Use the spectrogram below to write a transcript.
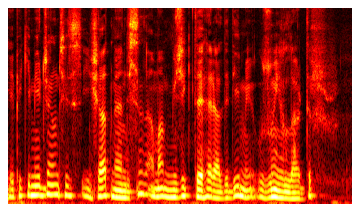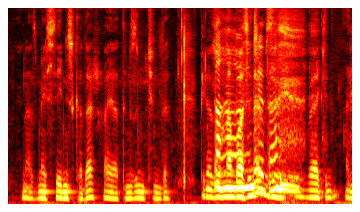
E, peki Mircan siz inşaat mühendisiniz ama müzik de herhalde değil mi? Uzun yıllardır en az mesleğiniz kadar hayatınızın içinde. Biraz Daha ondan bahseder önceden. misiniz? Belki hani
